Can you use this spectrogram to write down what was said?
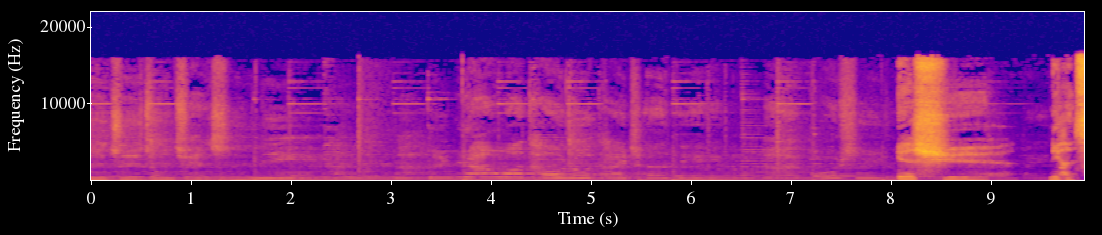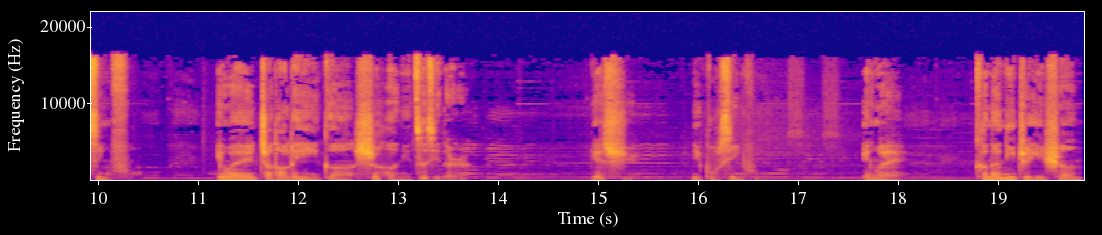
始至终全是你，让我投入太彻底也许你很幸福，因为找到另一个适合你自己的人。也许你不幸福，因为可能你这一生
